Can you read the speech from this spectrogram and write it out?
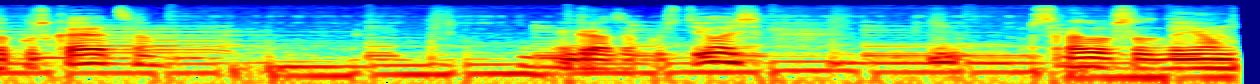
Запускается. Игра запустилась. И сразу создаем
